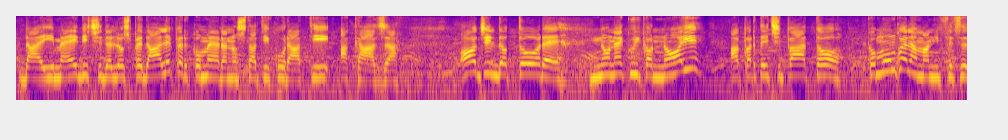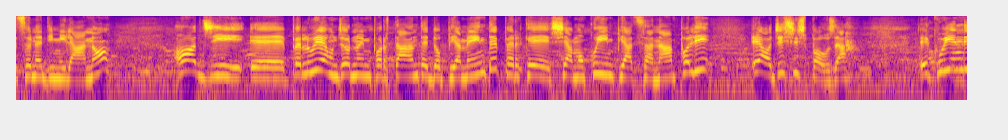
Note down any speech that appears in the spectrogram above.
dai medici dell'ospedale per come erano stati curati a casa. Oggi il dottore non è qui con noi, ha partecipato comunque alla manifestazione di Milano Oggi eh, per lui è un giorno importante doppiamente perché siamo qui in piazza Napoli e oggi si sposa. E quindi,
